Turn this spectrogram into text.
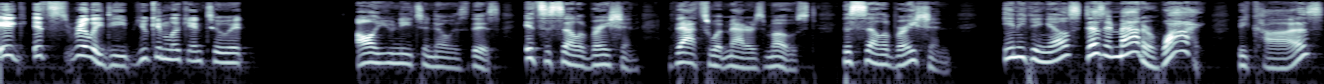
it, it's really deep. You can look into it. All you need to know is this it's a celebration. That's what matters most. The celebration. Anything else doesn't matter. Why? Because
